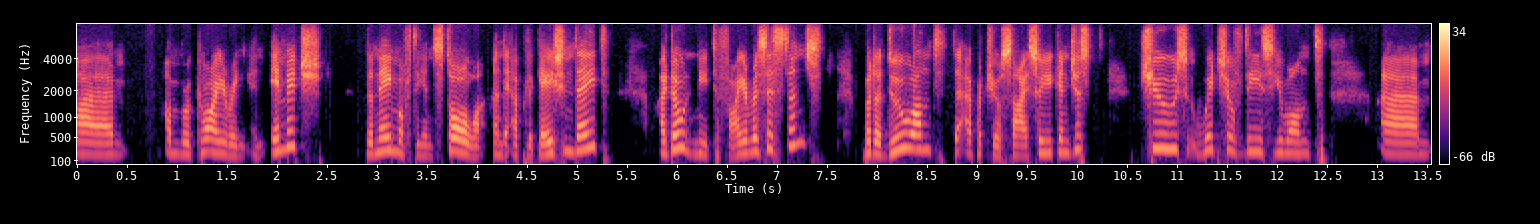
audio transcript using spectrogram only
um, I'm requiring an image, the name of the installer and the application date. I don't need the fire resistance, but I do want the aperture size. So you can just choose which of these you want um,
